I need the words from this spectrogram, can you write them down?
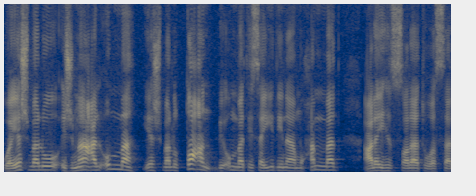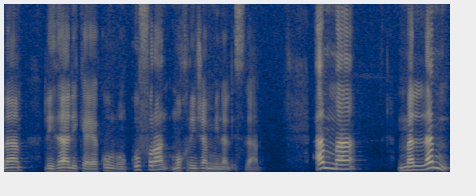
ويشمل إجماع الأمة يشمل الطعن بأمة سيدنا محمد عليه الصلاة والسلام. لذلك يكون كفرا مخرجا من الإسلام. أما من لم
